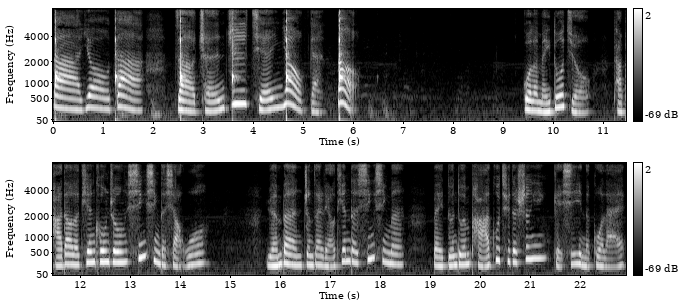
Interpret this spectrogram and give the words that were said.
大又大，早晨之前要赶到。过了没多久，他爬到了天空中星星的小窝。原本正在聊天的星星们，被墩墩爬过去的声音给吸引了过来。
